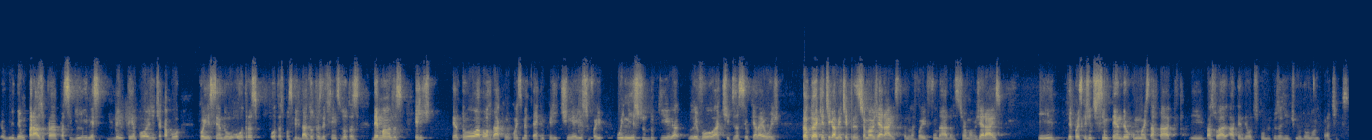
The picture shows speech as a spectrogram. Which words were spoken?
eu me dei um prazo para seguir, e nesse meio tempo a gente acabou conhecendo outras, outras possibilidades, outras deficiências, outras demandas que a gente tentou abordar com o conhecimento técnico que a gente tinha, e isso foi o início do que levou a TIPS a ser o que ela é hoje. Tanto é que antigamente a empresa se chamava Gerais. Quando ela foi fundada, ela se chamava Gerais. E depois que a gente se entendeu como uma startup e passou a atender outros públicos, a gente mudou o nome para Tix.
